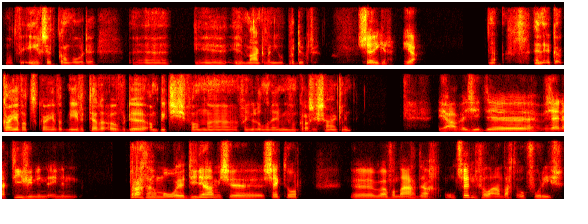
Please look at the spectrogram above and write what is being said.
wat weer ingezet kan worden uh, in, in, het maken van nieuwe producten. Zeker, ja. Ja. En kan je, wat, kan je wat meer vertellen over de ambities van, van jullie onderneming, van Kras Recycling? Ja, we, zitten, we zijn actief in een, in een prachtige, mooie, dynamische sector. Waar vandaag de dag ontzettend veel aandacht ook voor is.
